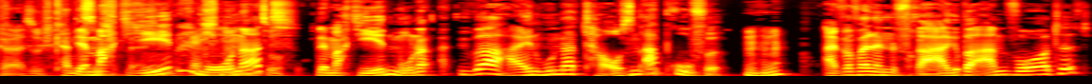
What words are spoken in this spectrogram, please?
Ja, also ich kann der macht jeden Monat, so. der macht jeden Monat über 100.000 Abrufe. Mhm. Einfach weil er eine Frage beantwortet,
